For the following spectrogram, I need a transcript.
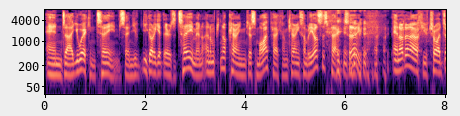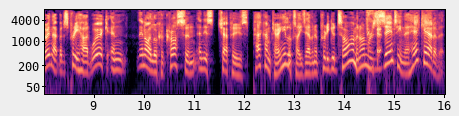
and uh, you work in teams, and you've, you've got to get there as a team. And, and I'm not carrying just my pack; I'm carrying somebody else's pack too. and I don't know if you've tried doing that, but it's pretty hard work. And then I look across and, and this chap whose pack I'm carrying, he looks like he's having a pretty good time and I'm resenting the heck out of it.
